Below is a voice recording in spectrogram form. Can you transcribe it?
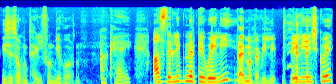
ist es auch ein Teil von mir geworden. Okay. Also, dann bleiben wir bei Willy. Bleiben wir bei Willi. Willi ist gut.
